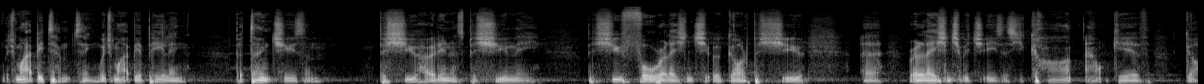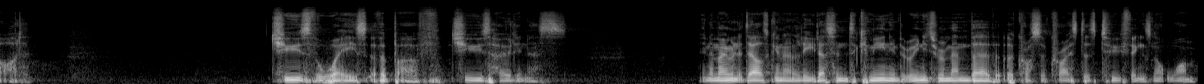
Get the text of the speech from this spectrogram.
which might be tempting, which might be appealing, but don't choose them. Pursue holiness, pursue me, pursue full relationship with God, pursue a relationship with Jesus. You can't outgive God. Choose the ways of above, choose holiness. In a moment, Adele's going to lead us into communion, but we need to remember that the cross of Christ does two things, not one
